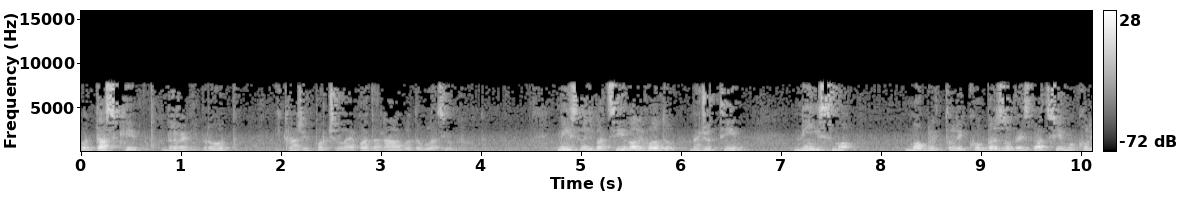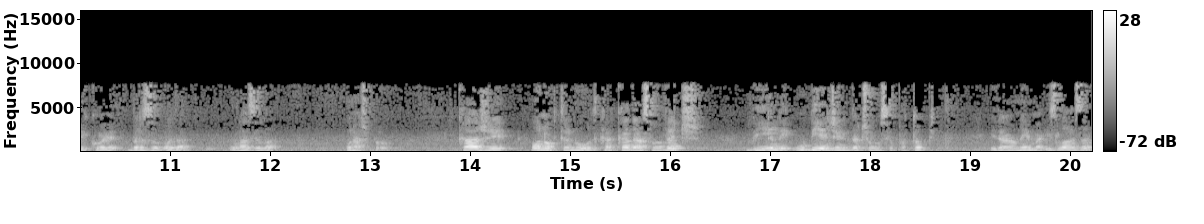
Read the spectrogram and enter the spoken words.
od daske drveni brod i kaže, počela je voda naglo da ulazi u brod. Mi smo izbacivali vodu, međutim, nismo mogli toliko brzo da izbacujemo koliko je brzo voda ulazila u naš brod. Kaže, onog trenutka kada smo već bili ubijeđeni da ćemo se potopiti i da nam nema izlaza,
